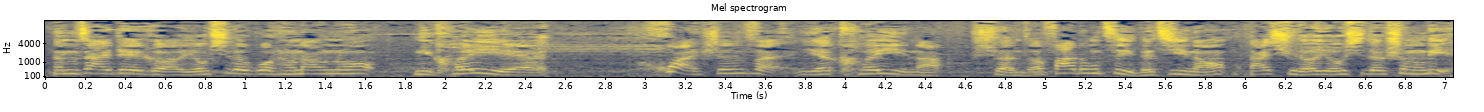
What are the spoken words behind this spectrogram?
那么在这个游戏的过程当中，你可以换身份，也可以呢选择发动自己的技能来取得游戏的胜利。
